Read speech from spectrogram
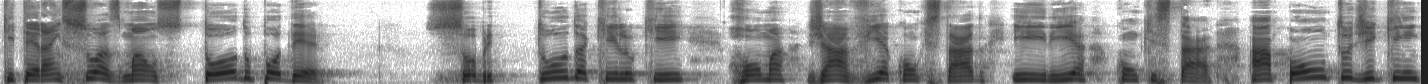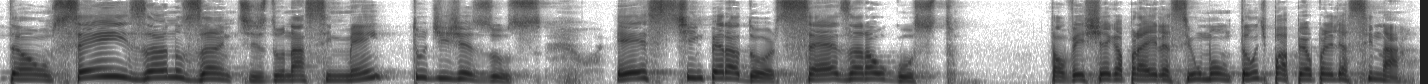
que terá em suas mãos todo o poder sobre tudo aquilo que Roma já havia conquistado e iria conquistar, a ponto de que então, seis anos antes do nascimento de Jesus, este imperador, César Augusto, talvez chega para ele assim um montão de papel para ele assinar.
